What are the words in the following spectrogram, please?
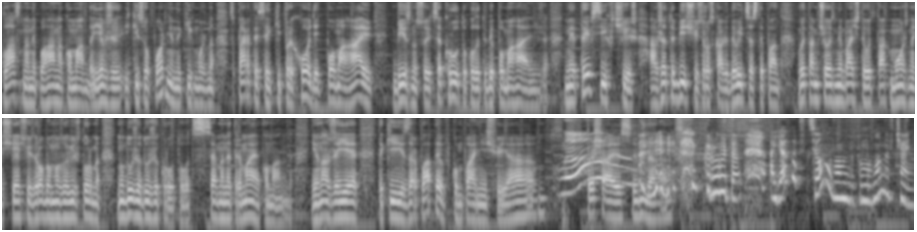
Класна, непогана команда. Є вже якісь опорні, на яких можна спертися, які приходять, допомагають бізнесу. І це круто, коли тобі допомагають вже. Не ти всіх вчиш, а вже тобі щось розкажуть. Дивіться, Степан, ви там чогось не бачите, от так можна ще щось, зробимо мозові штурми. Ну дуже дуже круто. От це мене тримає команда. І в нас вже є такі зарплати в компанії, що я пишаюся. Да. Круто. А як от в цьому вам допомогло навчання?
